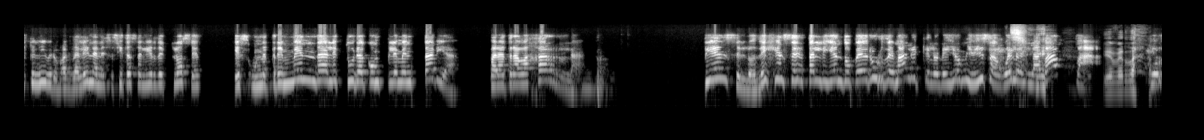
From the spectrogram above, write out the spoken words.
este libro, Magdalena necesita salir del closet, es una tremenda lectura complementaria para trabajarla. Piénsenlo, déjense de estar leyendo Pedro Urdemales, que lo leyó mi bisabuela en La Pampa. es verdad. Por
